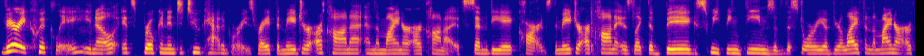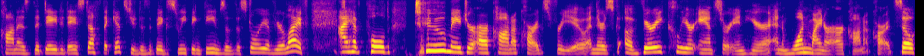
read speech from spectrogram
very quickly, you know, it's broken into two categories, right? The major arcana and the minor arcana. It's 78 cards. The major arcana is like the big sweeping themes of the story of your life, and the minor arcana is the day to day stuff that gets you to the big sweeping themes of the story of your life. I have pulled two major arcana cards for you, and there's a very clear answer in here, and one minor arcana card. So,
